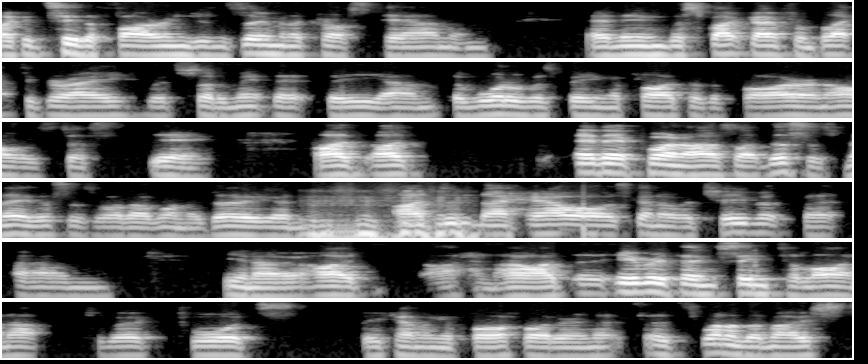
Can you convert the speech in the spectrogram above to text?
I could see the fire engine zooming across town, and and then the smoke going from black to grey, which sort of meant that the um, the water was being applied to the fire, and I was just yeah, I, I at that point I was like, this is me, this is what I want to do, and I didn't know how I was going to achieve it, but um, you know, I I don't know, I, everything seemed to line up to work towards becoming a firefighter, and it's it's one of the most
